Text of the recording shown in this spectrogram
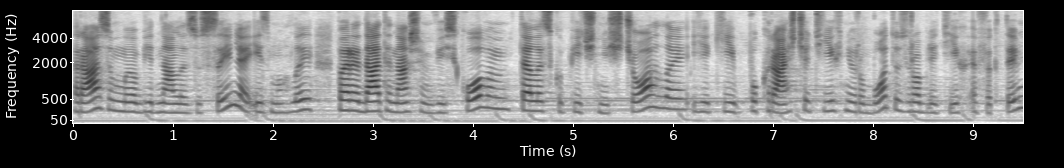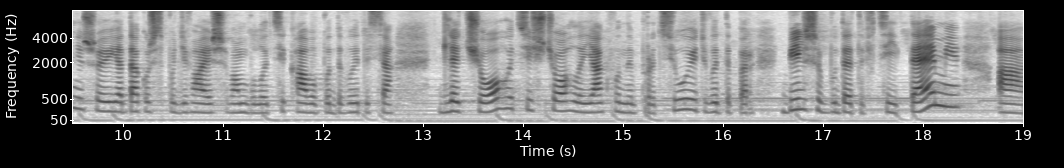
Разом ми об'єднали зусилля і змогли передати нашим військовим телескопічні щогли, які покращать їхню роботу, зроблять їх ефективнішою. Я також сподіваюся, що вам було цікаво подивитися, для чого ці щогли, як вони працюють. Ви тепер більше будете в цій темі. А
